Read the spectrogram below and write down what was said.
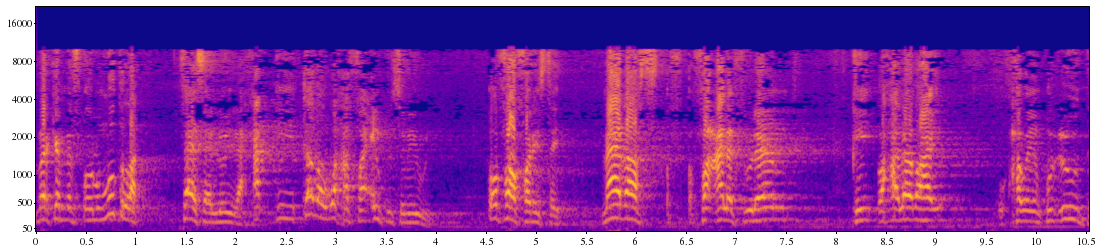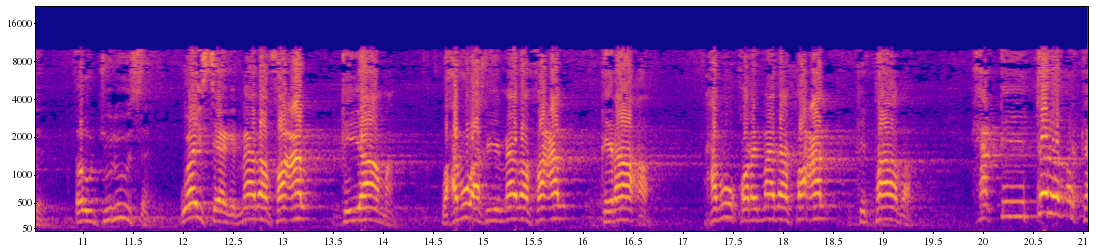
marka mafcuul mulaq saasaa loo yidhaha xaqiiqada waxa faacilku sameeye wey qofaa fadhiistay maadaa facala fulaanu waxaa leedahay waxaa weya qucuuda aw juluusan. Waa istaagay maadaa facal qiyaama? Waxbuu akriyey maadaa facal qiraa'a. Waxbuu qoray maadaa facal kitaaba xaqiiqada marka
